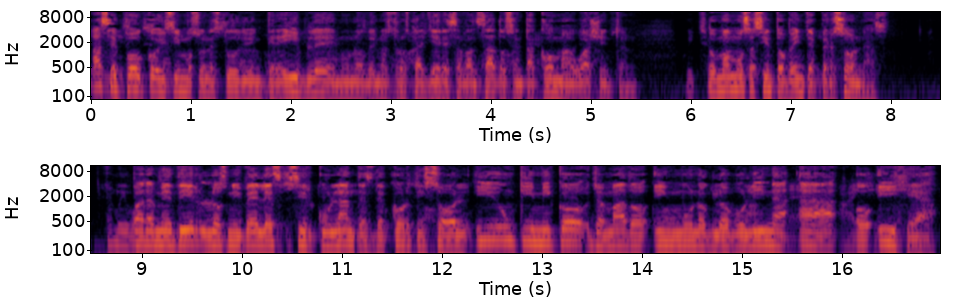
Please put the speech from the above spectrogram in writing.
Hace poco hicimos un estudio increíble en uno de nuestros talleres avanzados en Tacoma, Washington. Tomamos a 120 personas para medir los niveles circulantes de cortisol y un químico llamado inmunoglobulina A o IgA.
